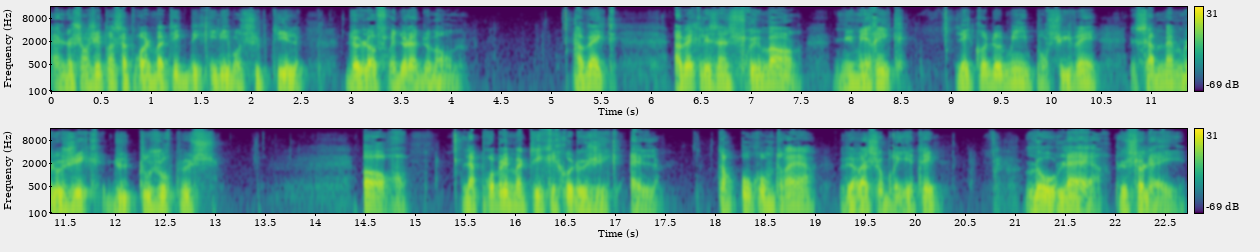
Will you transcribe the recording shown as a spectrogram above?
Elle ne changeait pas sa problématique d'équilibre subtil de l'offre et de la demande. Avec les instruments numériques, l'économie poursuivait sa même logique du toujours plus. Or, la problématique écologique, elle, tend au contraire vers la sobriété. L'eau, l'air, le soleil,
